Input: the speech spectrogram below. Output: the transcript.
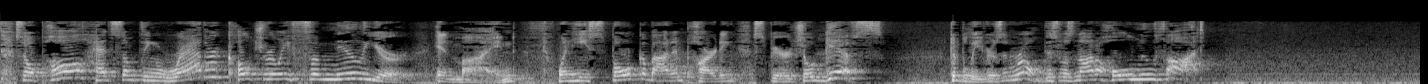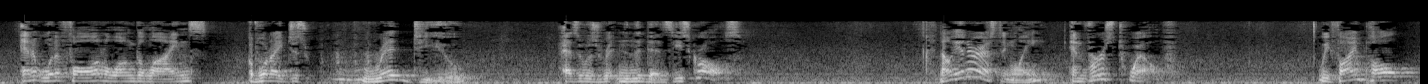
So Paul had something rather culturally familiar in mind when he spoke about imparting spiritual gifts to believers in Rome. This was not a whole new thought and it would have fallen along the lines of what I just read to you as it was written in the Dead Sea Scrolls. Now, interestingly, in verse 12, we find Paul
